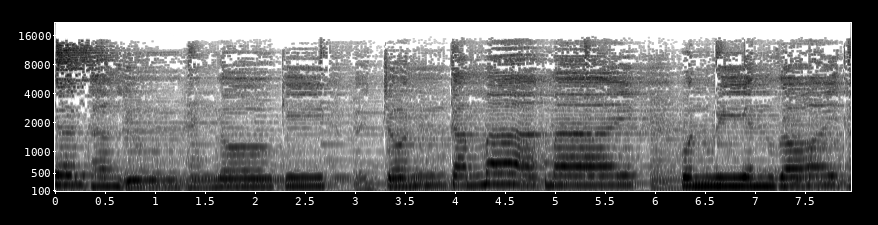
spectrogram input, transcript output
เดินทางอยู่แห่งโลกีเกิดจนกรรมมากมายวนเวียนร้อยท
